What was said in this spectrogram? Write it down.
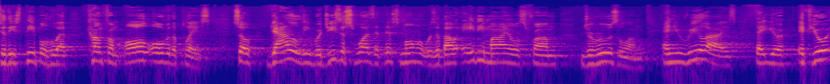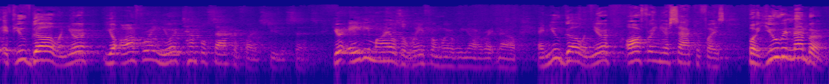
to these people who have come from all over the place. So, Galilee, where Jesus was at this moment, was about 80 miles from Jerusalem. And you realize that you're, if, you're, if you go and you're, you're offering your temple sacrifice, Jesus says, you're 80 miles away from where we are right now, and you go and you're offering your sacrifice, but you remember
